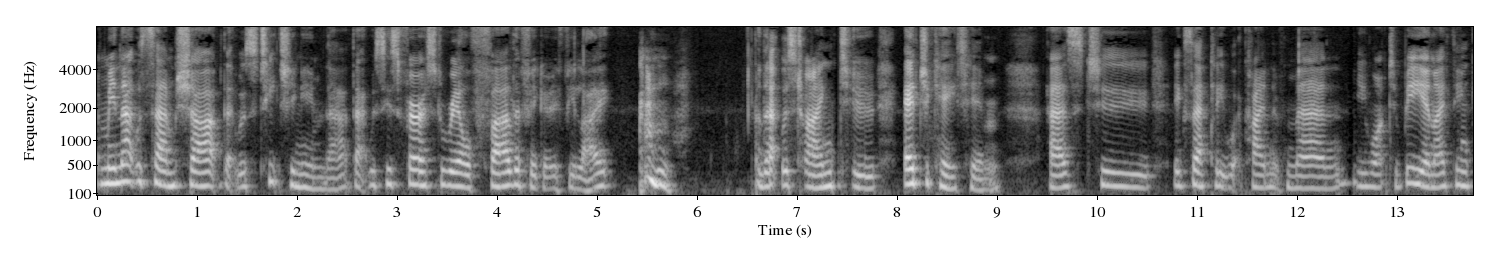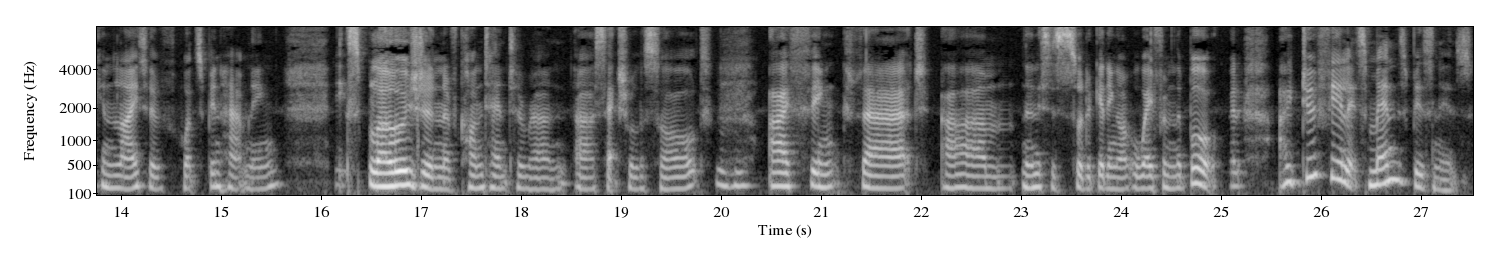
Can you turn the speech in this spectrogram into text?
I mean, that was Sam Sharpe that was teaching him that. That was his first real father figure, if you like, that was trying to educate him as to exactly what kind of man you want to be. And I think, in light of what's been happening, the explosion of content around uh, sexual assault, I think that, um, and this is sort of getting away from the book, but I do feel it's men's business.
